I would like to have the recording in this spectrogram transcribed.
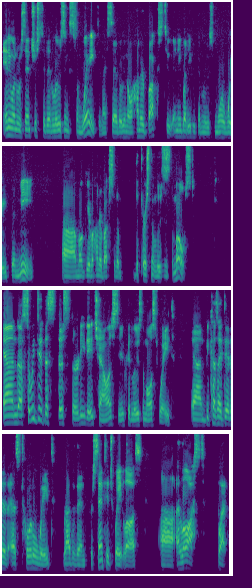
anyone was interested in losing some weight. And I said, you know, 100 bucks to anybody who can lose more weight than me. Um, I'll give 100 bucks to the, the person that loses the most. And uh, so we did this this 30 day challenge so you could lose the most weight. And because I did it as total weight rather than percentage weight loss, uh, I lost, but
